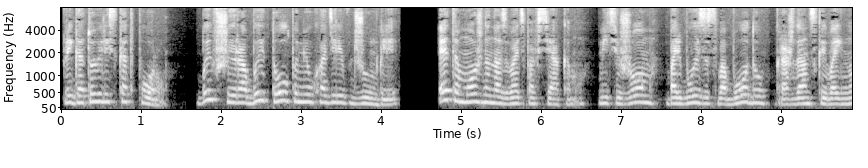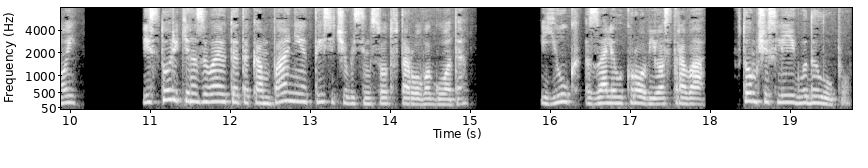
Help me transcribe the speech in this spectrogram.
приготовились к отпору. Бывшие рабы толпами уходили в джунгли, это можно назвать по-всякому – мятежом, борьбой за свободу, гражданской войной. Историки называют это кампания 1802 года. Юг залил кровью острова, в том числе и Гваделупу.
